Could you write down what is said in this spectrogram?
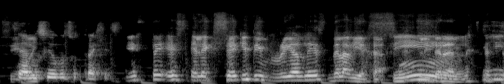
Sí, Se ha lucido con sus trajes. Este es el executive realness de la vieja. Sí. Literal. Sí,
